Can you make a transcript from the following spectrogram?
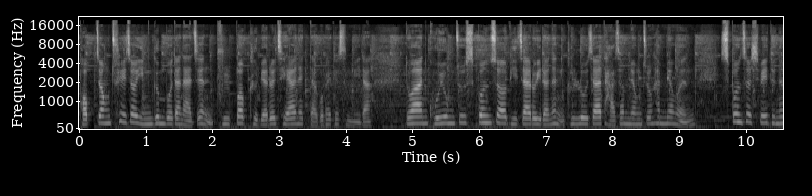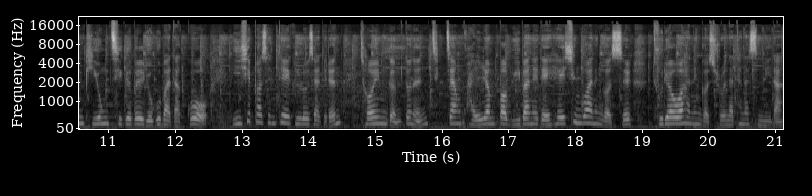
법정 최저 임금보다 낮은 불법 급여를 제한했다고 밝혔습니다. 또한 고용주 스폰서 비자로 일하는 근로자 5명 중 1명은 스폰서십에 드는 비용 지급을 요구받았고 20%의 근로자들은 저임금 또는 직장 관련법 위반에 대해 신고하는 것을 두려워하는 것으로 나타났습니다.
